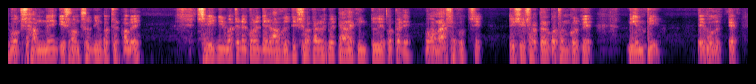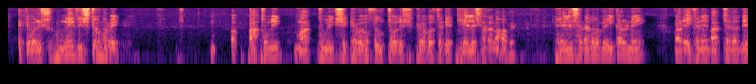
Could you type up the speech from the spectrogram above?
এবং সামনে যে সংসদ নির্বাচন হবে, সেই নির্বাচনের পরে যে রাজনৈতিক সরকার আসবে, তারা কিন্তু এ ব্যাপারে আমরা আশা করছি যে সেই সরকার গঠন করবে বিএনপি এবং একেবারে সুনির্দিষ্ট ভাবে প্রাথমিক মাধ্যমিক শিক্ষা ব্যবস্থা, উচ্চ মাধ্যমিক শিক্ষা ব্যবস্থাকে ঢেলে সাজানো হবে। ঢেলে সাজানো হবে এই কারণেই, কারণ এখানে বাচ্চারা যে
